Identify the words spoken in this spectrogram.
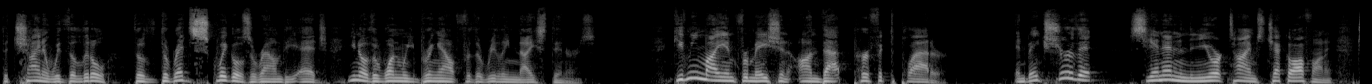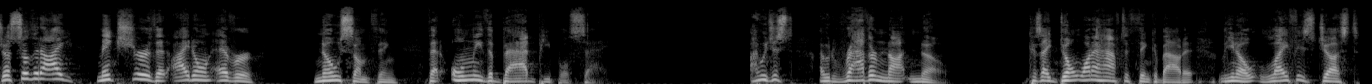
the china with the little the, the red squiggles around the edge. You know, the one we bring out for the really nice dinners. Give me my information on that perfect platter and make sure that CNN and the New York Times check off on it, just so that I make sure that I don't ever know something that only the bad people say. I would just, I would rather not know because I don't want to have to think about it. You know, life is just,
